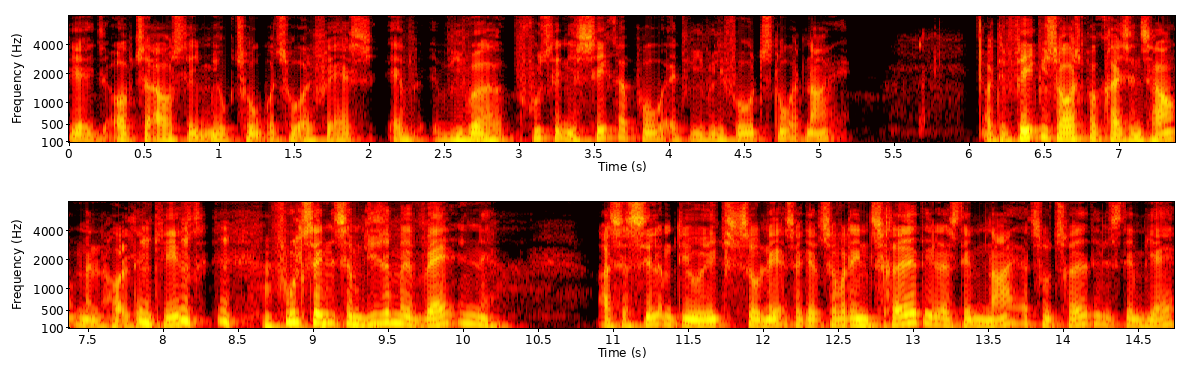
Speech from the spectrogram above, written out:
det er op til afstemningen i oktober 72, at vi var fuldstændig sikre på, at vi ville få et stort nej. Og det fik vi så også på Christianshavn, men hold da kæft. Fuldstændig som ligesom med valgene. Altså selvom det jo ikke så nær så så var det en tredjedel, der stemte nej, og to tredjedel, stemte ja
